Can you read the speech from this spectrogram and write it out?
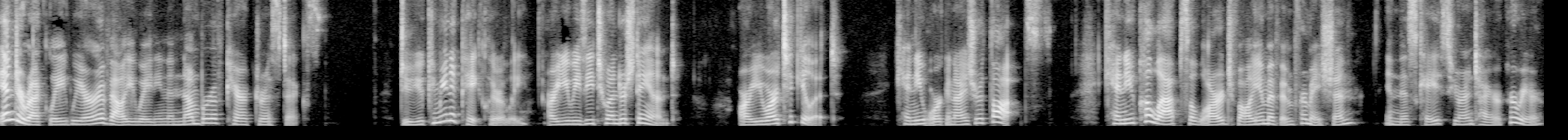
Indirectly, we are evaluating a number of characteristics. Do you communicate clearly? Are you easy to understand? Are you articulate? Can you organize your thoughts? Can you collapse a large volume of information, in this case, your entire career,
